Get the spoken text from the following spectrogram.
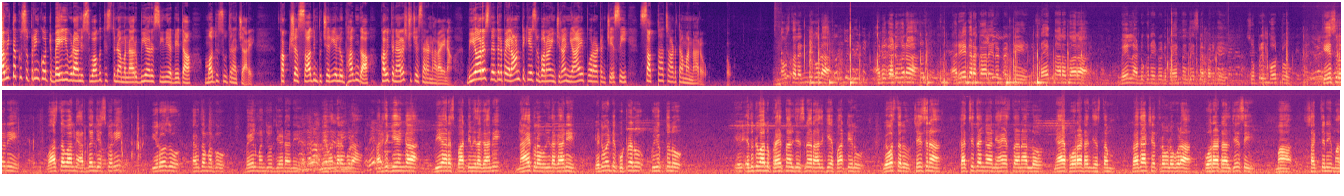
కవితకు supreme court bail ఇవ్వడాన్ని స్వాగతిస్తున్నామన్నారు బీఆర్ఎస్ సీనియర్ నేత మధుసూదనాచారి. కక్ష సాధింపు చర్యల్లో భాగంగా కవితను అరెస్టు చేశారన్నారు ఆయన బీఆర్ఎస్ నేతలపై ఎలాంటి కేసులు బనాయించినా న్యాయ పోరాటం చేసి సత్తా చాడతామన్నారు సంస్థలన్నీ కూడా అడుగడుగున అనేక రకాలైనటువంటి ప్రయత్నాల ద్వారా బెయిల్ను అడ్డుకునేటువంటి ప్రయత్నం చేసినప్పటికీ సుప్రీంకోర్టు కేసులోని వాస్తవాల్ని అర్థం చేసుకొని ఈరోజు కవితమ్మకు బెయిల్ మంజూరు చేయడాన్ని మేమందరం కూడా రాజకీయంగా బీఆర్ఎస్ పార్టీ మీద కానీ నాయకుల మీద కానీ ఎటువంటి కుట్రలు కుయుక్తులు ఎ- ఎదుటి వాళ్ళు ప్రయత్నాలు చేసినా రాజకీయ పార్టీలు వ్యవస్థలు చేసినా ఖచ్చితంగా న్యాయస్థానాల్లో న్యాయ పోరాటం చేస్తాం. ప్రజాక్షేత్రంలో కూడా పోరాటాలు చేసి మా శక్తిని మా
